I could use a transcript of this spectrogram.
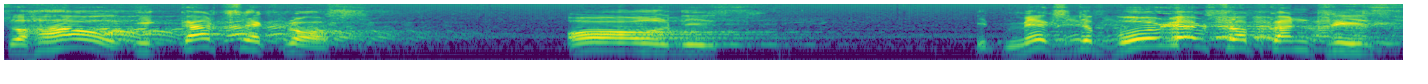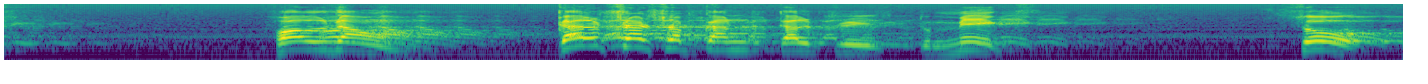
So how he cuts across all this, it makes the borders of countries fall down, cultures of countries to mix. So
